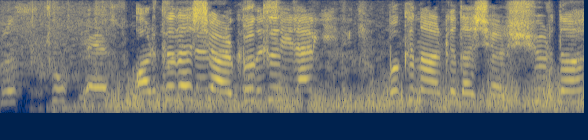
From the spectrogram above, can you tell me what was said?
burası çok e, soğuk. Arkadaşlar bakın şeyler giydik. bakın arkadaşlar şurada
